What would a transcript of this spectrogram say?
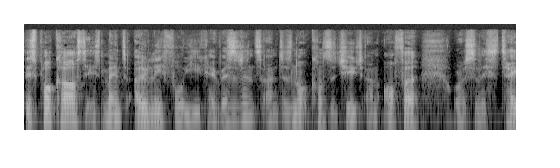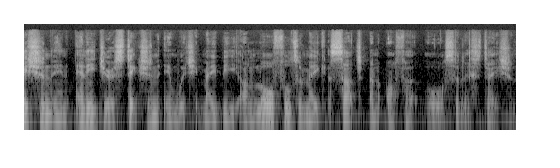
This podcast is meant only for UK residents and does not constitute an offer or a solicitation in any jurisdiction in which it may be unlawful to make such an offer or solicitation.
